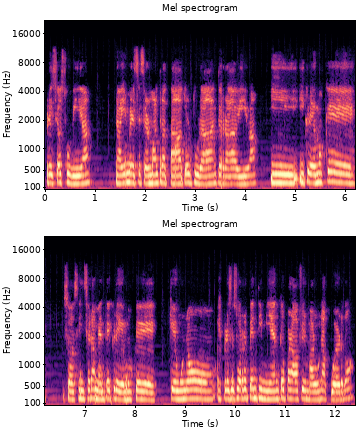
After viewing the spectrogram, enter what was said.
precio a su vida, nadie merece ser maltratada, torturada, enterrada viva. Y, creemos que, o sea, sinceramente creemos que, que uno exprese su arrepentimiento para firmar un acuerdo,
